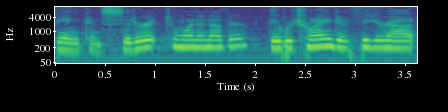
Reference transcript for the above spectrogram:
being considerate to one another. They were trying to figure out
